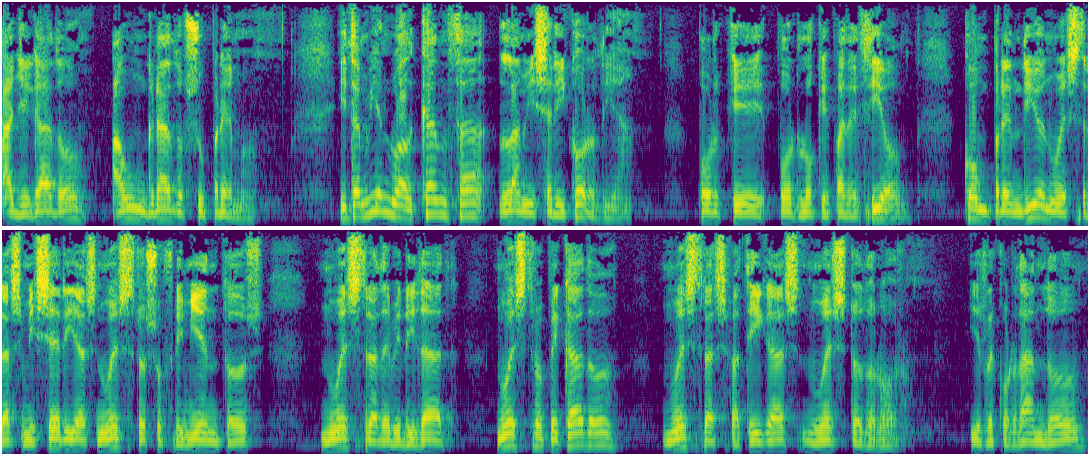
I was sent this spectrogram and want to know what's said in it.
ha llegado a un grado supremo. Y también lo alcanza la misericordia, porque por lo que padeció, comprendió nuestras miserias, nuestros sufrimientos, nuestra debilidad, nuestro pecado, nuestras fatigas, nuestro dolor. Y recordando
